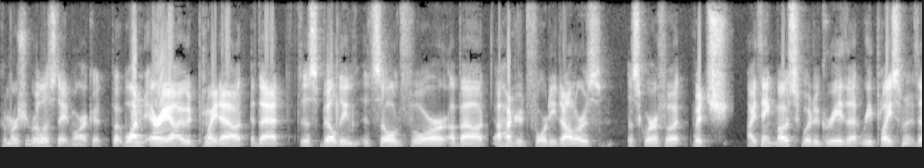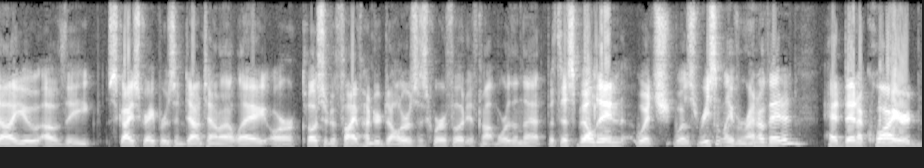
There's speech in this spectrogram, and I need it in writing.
commercial real estate market. But one area I would point out that this building it sold for about $140 a square foot, which I think most would agree that replacement value of the skyscrapers in downtown LA are closer to $500 a square foot, if not more than that. But this building, which was recently renovated, had been acquired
